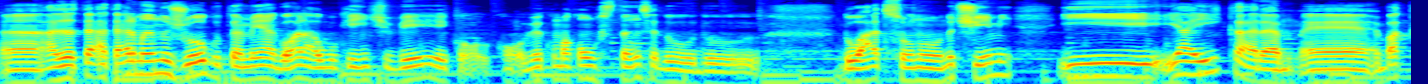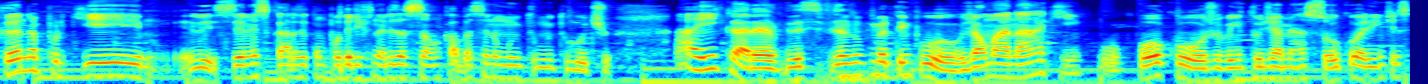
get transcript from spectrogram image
Uh, às vezes até, até armando o jogo também agora, algo que a gente vê com, com, vê com uma constância do, do do Watson no, no time. E, e aí, cara, é bacana porque ele sendo esse cara com poder de finalização acaba sendo muito, muito útil. Aí, cara, fizemos um primeiro tempo já o Manac, o pouco o Juventude ameaçou o Corinthians.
